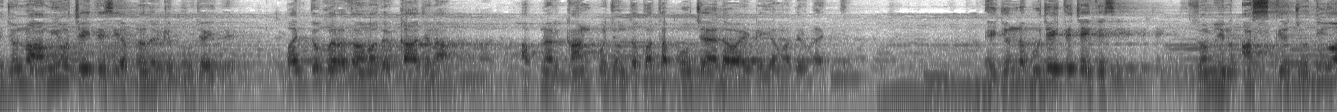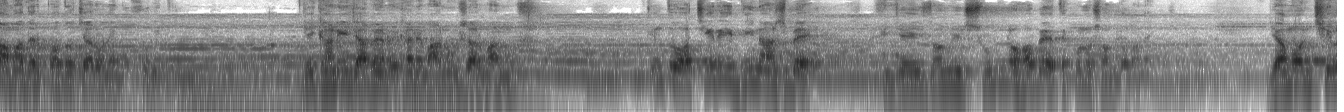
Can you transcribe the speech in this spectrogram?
এই জন্য আমিও চাইতেছি আপনাদেরকে বুঝাইতে। বাধ্য করা তো আমাদের কাজ না, আপনার কান পর্যন্ত কথা পৌঁছায় দেওয়া এটাই আমাদের দায়িত্ব। এই জন্য বুঝাইতে চাইতেছি, জমিন আজকে যদিও আমাদের পদচারণে মুখরিত, যেখানেই যাবেন ওইখানে মানুষ আর মানুষ। কিন্তু অচিরেই দিন আসবে যে এই জমিন শূন্য হবে, এতে কোনো সন্দেহ নেই। যেমন ছিল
